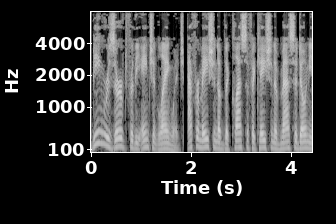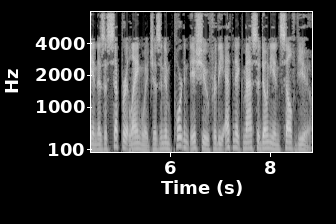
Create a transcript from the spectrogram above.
being reserved for the ancient language. Affirmation of the classification of Macedonian as a separate language is an important issue for the ethnic Macedonian self-view.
